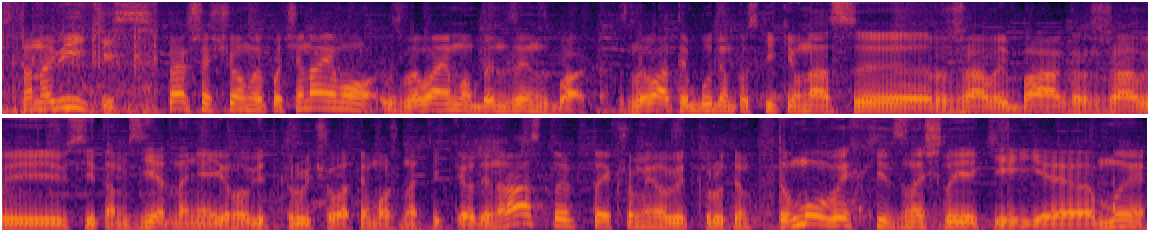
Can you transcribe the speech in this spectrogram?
Остановітесь. Перше, що ми починаємо, зливаємо бензин з бака. Зливати будемо, оскільки в нас е, ржавий бак, ржаві всі там з'єднання, його відкручувати можна тільки один раз, тобто, якщо ми його відкрутимо. Тому вихід знайшли який. Е, Ми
